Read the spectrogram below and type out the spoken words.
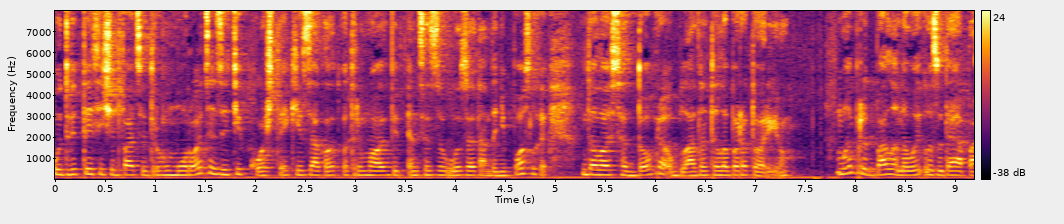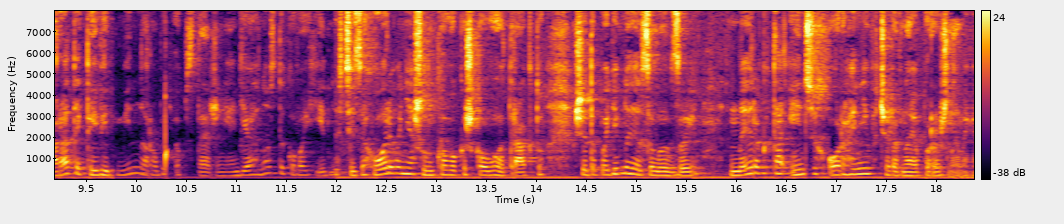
у 2022 році за ті кошти, які заклад отримав від НСЗУ за надані послуги, вдалося добре обладнати лабораторію. Ми придбали новий УЗД-апарат, який відмінно робить обстеження, діагностику вагітності, захворювання шлунково-кишкового тракту, щитоподібної залози, нирок та інших органів черевної порожнини.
